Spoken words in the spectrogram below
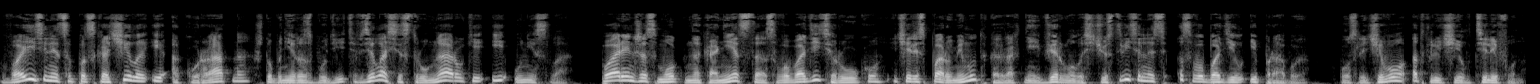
Воительница подскочила и аккуратно, чтобы не разбудить, взяла сестру на руки и унесла. Парень же смог наконец-то освободить руку и через пару минут, когда к ней вернулась чувствительность, освободил и правую, после чего отключил телефон.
